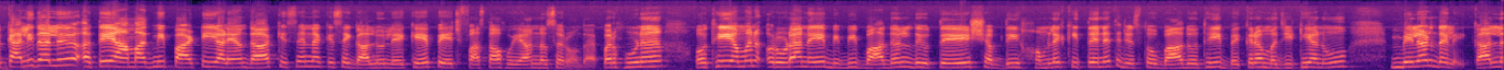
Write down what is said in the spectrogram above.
ਅਕਾਲੀ ਦਲ ਅਤੇ ਆਮ ਆਦਮੀ ਪਾਰਟੀ ਵਾਲਿਆਂ ਦਾ ਕਿਸੇ ਨਾ ਕਿਸੇ ਗੱਲ ਨੂੰ ਲੈ ਕੇ ਪੇਚ ਫਸਦਾ ਹੋਇਆ ਨਜ਼ਰ ਆਉਂਦਾ ਹੈ। ਪਰ ਹੁਣ ਉੱਥੇ ਅਮਨ ਅਰੋੜਾ ਨੇ ਬੀਬੀ ਬਾਦਲ ਦੇ ਉੱਤੇ ਸ਼ਬਦੀ ਹਮਲੇ ਕੀਤੇ ਨੇ ਤੇ ਜਿਸ ਤੋਂ ਬਾਅਦ ਉੱਥੇ ਬਿਕਰਮ ਮਜੀਠੀਆ ਨੂੰ ਮਿਲਣ ਦੇ ਲਈ ਕੱਲ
